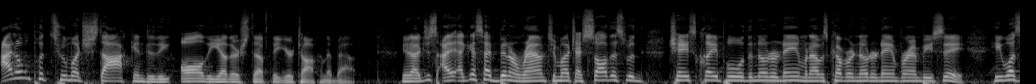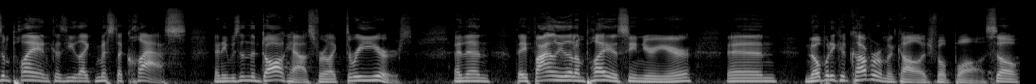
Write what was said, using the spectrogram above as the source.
I don't put too much stock into the all the other stuff that you're talking about. You know, I just I, I guess I've been around too much. I saw this with Chase Claypool with the Notre mm-hmm. Dame when I was covering Notre Dame for NBC. He wasn't playing because he like missed a class and he was in the doghouse for like three years. And then they finally let him play his senior year, and nobody could cover him in college football. So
